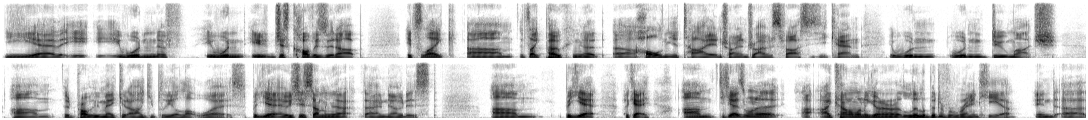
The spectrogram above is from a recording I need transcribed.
yeah, it, it wouldn't have. It wouldn't. It just covers it up. It's like um, it's like poking a, a hole in your tire and trying to drive as fast as you can. It wouldn't wouldn't do much. um, it'd probably make it arguably a lot worse. But yeah, it was just something that, that I noticed. Um, but yeah, okay. Um, do you guys want to? I, I kind of want to go on a little bit of a rant here, and uh,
